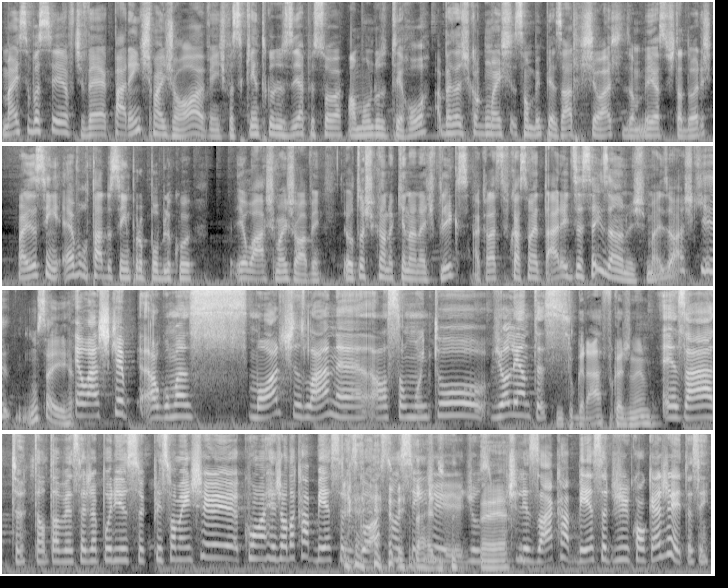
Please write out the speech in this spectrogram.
Mas se você tiver parentes mais jovens, você quer introduzir a pessoa ao mundo do terror, apesar de que algumas são bem pesadas, eu acho, são meio assustadoras. Mas assim, é voltado sim pro público. Eu acho mais jovem. Eu tô checando aqui na Netflix, a classificação etária é 16 anos, mas eu acho que, não sei. Eu acho que algumas mortes lá, né, elas são muito violentas. Muito gráficas, né? Exato. Então talvez seja por isso. Principalmente com a região da cabeça. Eles gostam, assim, verdade. de, de É. utilizar a cabeça de qualquer jeito, assim.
